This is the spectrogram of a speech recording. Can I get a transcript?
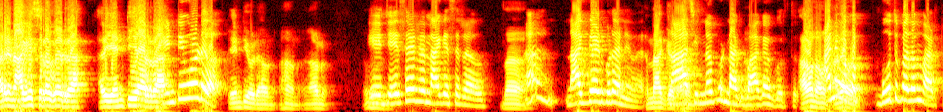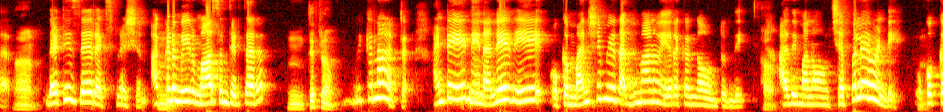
అరే నాగేశ్వరరావు గారు రా అరే ఎన్టీఆర్ రా ఇంటి వాడు ఎన్టీఆర్ అవును అవును అవును. ఏం చేశాడ్రా నాగేశ్వరరావు? నాగ్గాడు కూడా అనేవారు. నా. చిన్నప్పుడు నాకు బాగా గుర్తు. అని ఒక. బూతు పదం వాడతారు. దట్ ఈస్ దేర్ ఎక్స్ప్రెషన్ అక్కడ మీరు మాసం తిడతారా? వి కెనాట్ అంటే నేను అనేది ఒక మనిషి మీద అభిమానం ఏ రకంగా ఉంటుంది. అది మనం చెప్పలేమండి. ఒక్కొక్క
